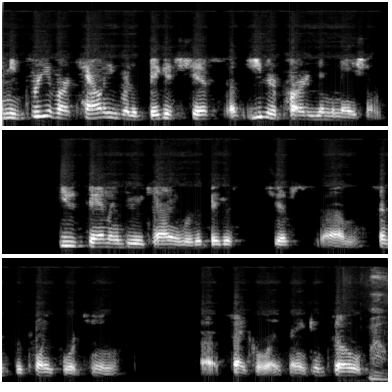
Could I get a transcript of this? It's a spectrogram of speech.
mean, three of our counties were the biggest shifts of either party in the nation. Hughes, Stanley, and Dewey County were the biggest shifts um, since the 2014 uh, cycle, I think. And so wow.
